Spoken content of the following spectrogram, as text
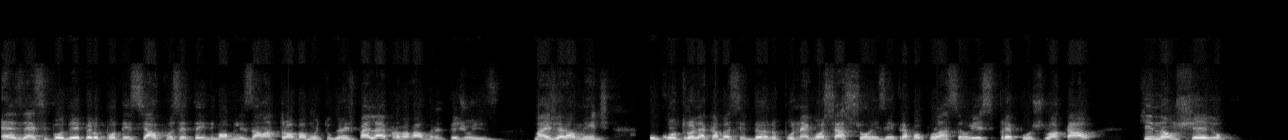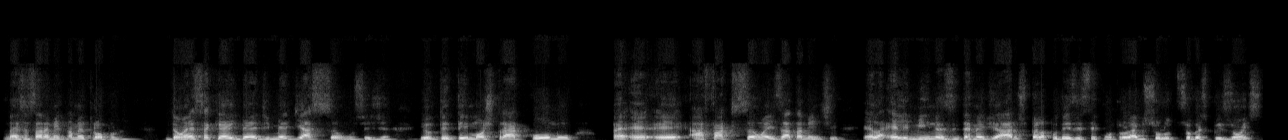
exerce poder pelo potencial que você tem de mobilizar uma tropa muito grande para ir lá e provocar um grande prejuízo. Mas, geralmente, o controle acaba se dando por negociações entre a população e esse preposto local que não chegam necessariamente na metrópole. Então, essa que é a ideia de mediação, ou seja, eu tentei mostrar como é, é, é, a facção é exatamente, ela elimina os intermediários para ela poder exercer controle absoluto sobre as prisões,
